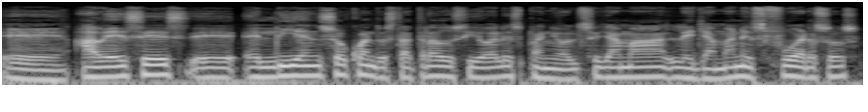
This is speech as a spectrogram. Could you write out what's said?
Eh, a veces eh, el lienzo cuando está traducido al español se llama, le llaman esfuerzos,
